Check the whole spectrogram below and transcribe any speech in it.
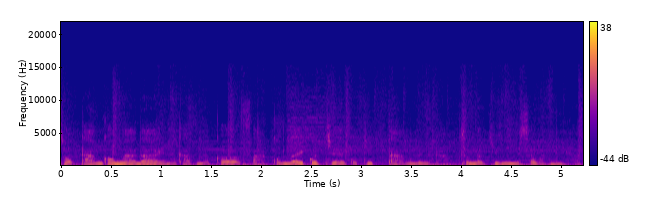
สอบถามเข้ามาได้นะครับ แล้วก็ฝากกดไลค์ กดแชร์ กดติดตามด้วยนะครับสำหรับคลิปนี้สวัสดีครับ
